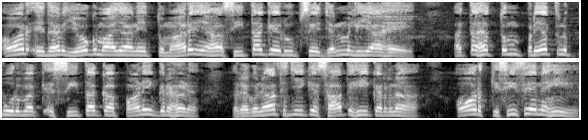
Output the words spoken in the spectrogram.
और इधर योग माया ने तुम्हारे यहाँ सीता के रूप से जन्म लिया है। अतः तुम प्रयत्न पूर्वक इस सीता का पाणी ग्रहण रघुनाथ जी के साथ ही करना। और किसी से नहीं,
